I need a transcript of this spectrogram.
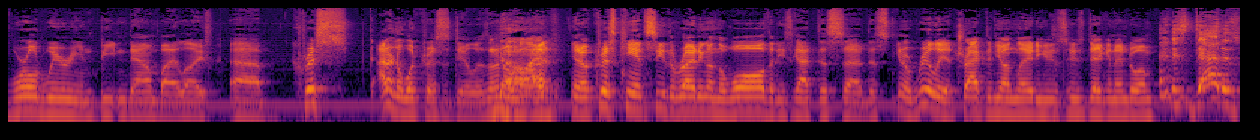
world weary and beaten down by life. Uh, Chris. I don't know what Chris's deal is. I don't No, know. I- You know, Chris can't see the writing on the wall that he's got this uh, this you know really attractive young lady who's who's digging into him. And his dad is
